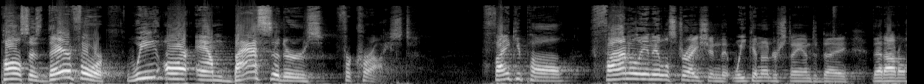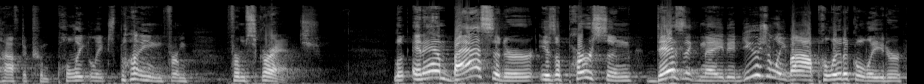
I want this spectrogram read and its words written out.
Paul says, Therefore, we are ambassadors for Christ. Thank you, Paul. Finally, an illustration that we can understand today that I don't have to completely explain from, from scratch. Look, an ambassador is a person designated, usually by a political leader,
